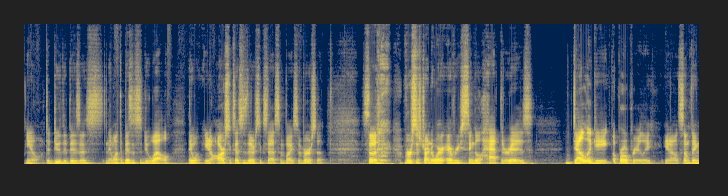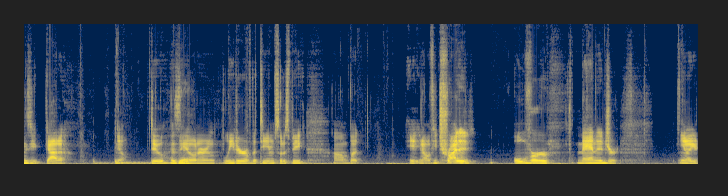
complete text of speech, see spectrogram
you know to do the business and they want the business to do well. They want you know our success is their success and vice versa. So versus trying to wear every single hat there is, delegate appropriately. You know, some things you gotta you know do as the Yeah. owner and leader of the team, so to speak. Um, but you know, if you try to over manage or you know you're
